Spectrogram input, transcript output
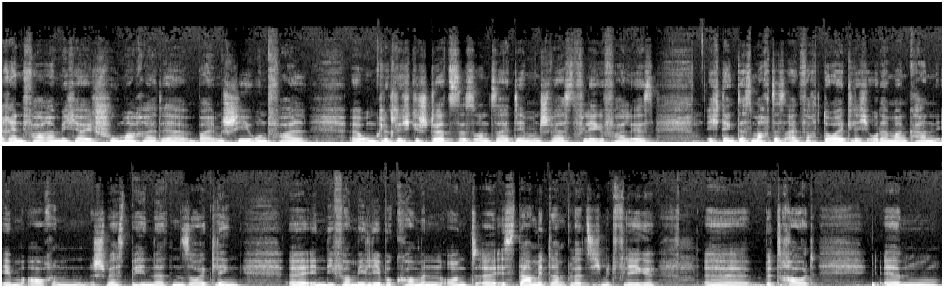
Rennfahrer Michael Schumacher, der bei einem Skiunfall äh, unglücklich gestürzt ist und seitdem ein Schwerstpflegefall ist. Ich denke, das macht es einfach deutlich. Oder man kann eben auch einen schwerstbehinderten Säugling äh, in die Familie bekommen und äh, ist damit dann plötzlich mit Pflege betraut. Ähm,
